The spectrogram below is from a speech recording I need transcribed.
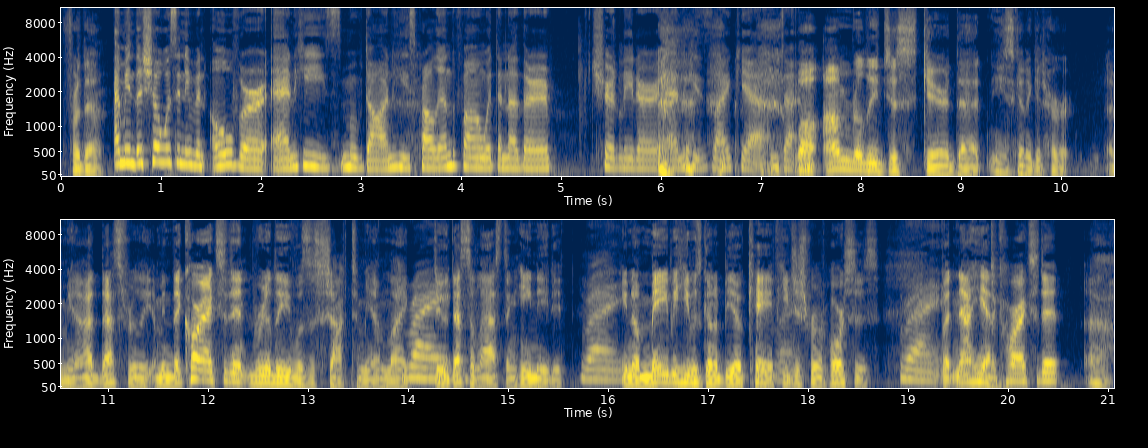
for them. I mean, the show wasn't even over, and he's moved on. He's probably on the phone with another cheerleader, and he's like, "Yeah, I'm done." Well, I'm really just scared that he's going to get hurt. I mean, I, that's really. I mean, the car accident really was a shock to me. I'm like, Right. dude, that's the last thing he needed. Right. You know, maybe he was going to be okay if he just rode horses. Right. But now he had a car accident. Oh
